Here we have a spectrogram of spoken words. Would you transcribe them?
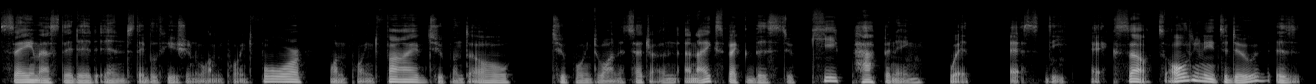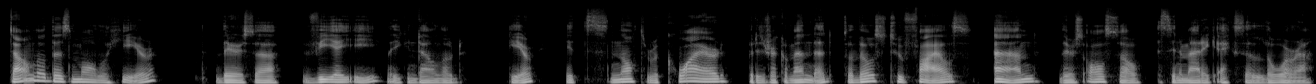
same as they did in Stable Diffusion 1.4, 1.5, 2.0, 2.1, etc. And, and I expect this to keep happening with SDXL. So all you need to do is download this model here. There's a VAE that you can download here. It's not required, but it's recommended. So those two files and there's also a Cinematic XL LoRa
